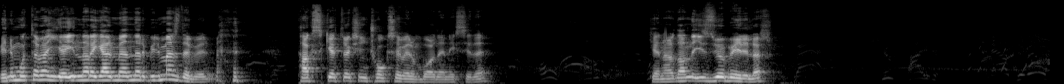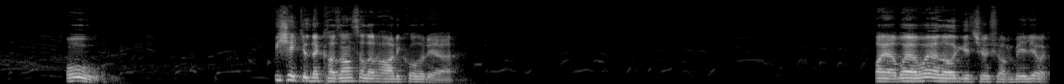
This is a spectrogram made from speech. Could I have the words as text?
Benim muhtemelen yayınlara gelmeyenler bilmez de benim. Toxic Attraction'ı çok severim bu arada NXT'de. Kenardan da izliyor beyliler. Oo. Bir şekilde kazansalar harika olur ya. Baya baya baya dalga geçiyor şu an Bailey'e bak.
